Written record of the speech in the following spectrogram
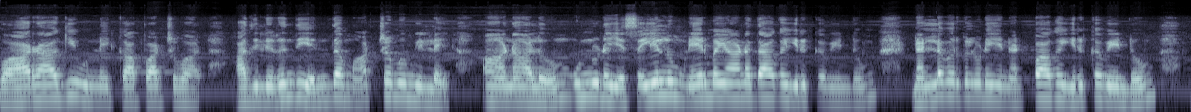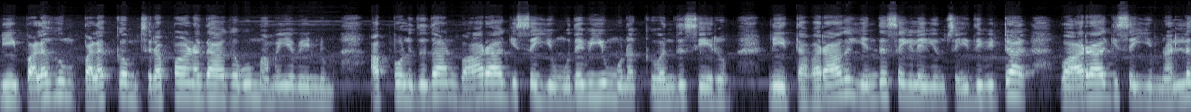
வாராகி உன்னை காப்பாற்றுவாள். அதிலிருந்து எந்த மாற்றமும் இல்லை. ஆனாலும் உன்னுடைய செயலும் நேர்மையானதாக இருக்க வேண்டும். நல்லவர்களுடைய நட்பாக இருக்க வேண்டும். நீ பழகும் பழக்கம் சிறப்பானதாகவும் அமைய வேண்டும். அப்பொழுதுதான் வாராகி செய்யும் உதவியும் உனக்கு வந்து சேரும். நீ தவறாக எந்த செயலையும் செய்துவிட்டால் வாராகி செய்யும் நல்ல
